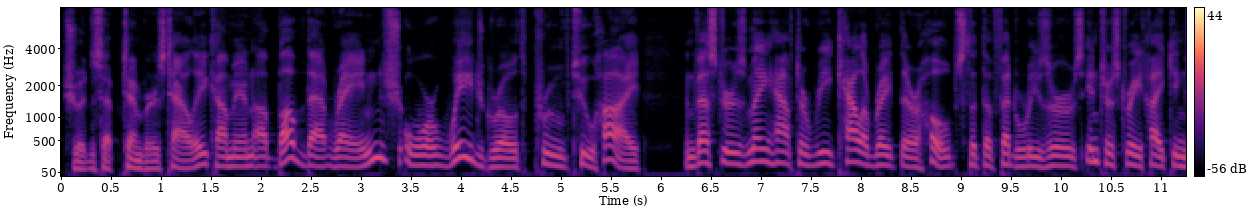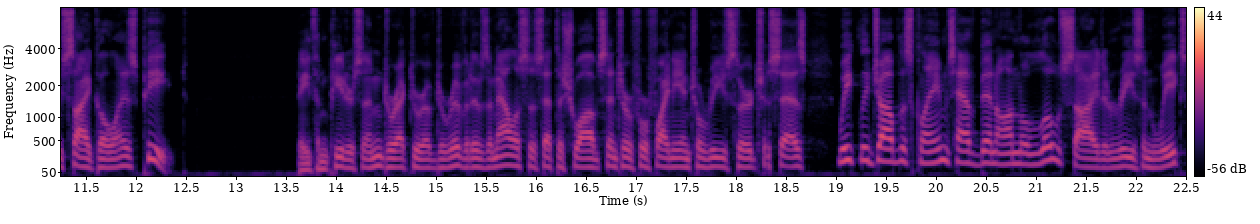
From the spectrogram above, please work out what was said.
Should September's tally come in above that range or wage growth prove too high, investors may have to recalibrate their hopes that the Federal Reserve's interest rate hiking cycle has peaked. Nathan Peterson, Director of Derivatives Analysis at the Schwab Center for Financial Research, says weekly jobless claims have been on the low side in recent weeks,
